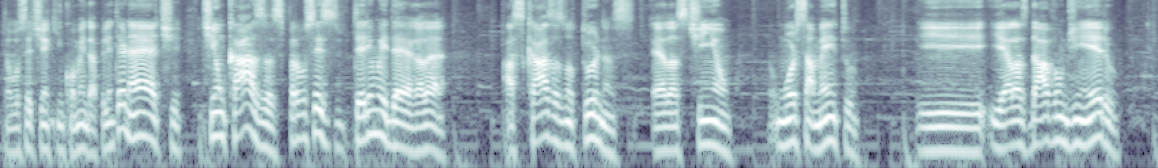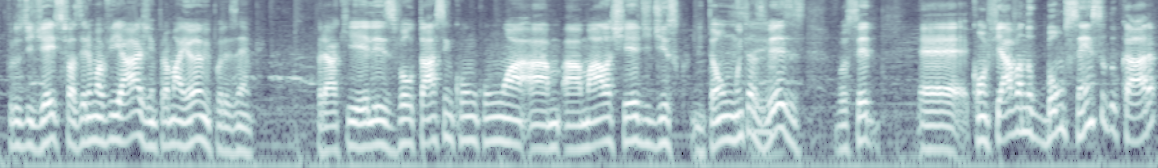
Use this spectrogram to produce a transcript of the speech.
Então você tinha que encomendar pela internet. Tinham casas, pra vocês terem uma ideia, galera. As casas noturnas, elas tinham um orçamento e, e elas davam dinheiro para os DJs fazerem uma viagem para Miami, por exemplo, para que eles voltassem com, com a, a, a mala cheia de disco. Então, muitas Sim. vezes você é, confiava no bom senso do cara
